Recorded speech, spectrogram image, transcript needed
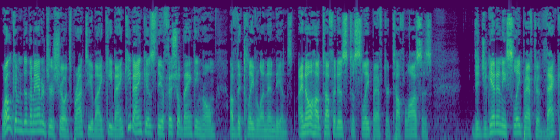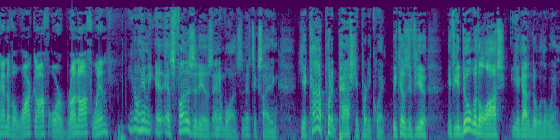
Welcome to the Manager Show. It's brought to you by KeyBank. KeyBank is the official banking home of the Cleveland Indians. I know how tough it is to sleep after tough losses. Did you get any sleep after that kind of a walk off or run off win? You know, Hammy, as fun as it is, and it was, and it's exciting, you kind of put it past you pretty quick because if you if you do it with a loss, you got to do it with a win.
